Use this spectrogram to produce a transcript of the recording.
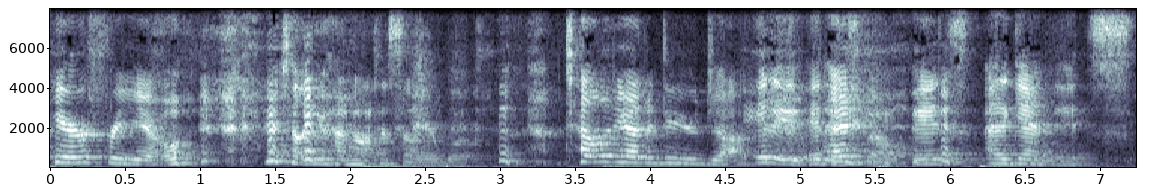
here for you. I'm telling you how not to sell your book. telling you how to do your job. It is, it is though. It's again, it's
